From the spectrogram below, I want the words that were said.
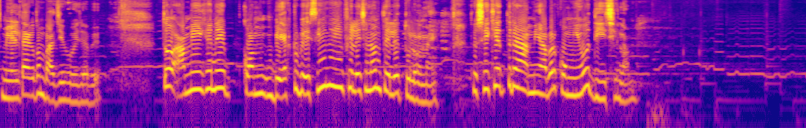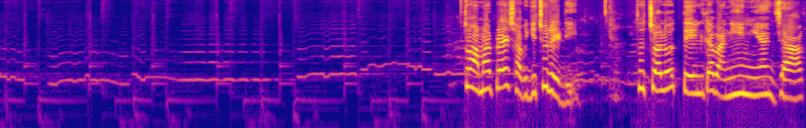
স্মেলটা একদম বাজে হয়ে যাবে। তো আমি এখানে কম একটু বেশিই নিয়ে ফেলেছিলাম তেলের তুলনায়। তো সেক্ষেত্রে আমি আবার কমিয়েও দিয়েছিলাম। তো আমার প্রায় সব কিছু রেডি তো চলো তেলটা বানিয়ে নেওয়া যাক।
